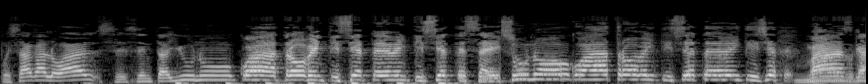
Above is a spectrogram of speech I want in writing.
pues hágalo al 61 4 27 27 61 4 27 27 más gas.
